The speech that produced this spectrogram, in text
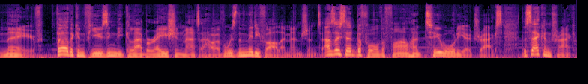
Maeve. Further confusing the collaboration matter, however, was the MIDI file I mentioned. As I said before, the file had two audio tracks. The second track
